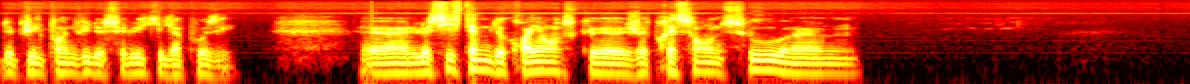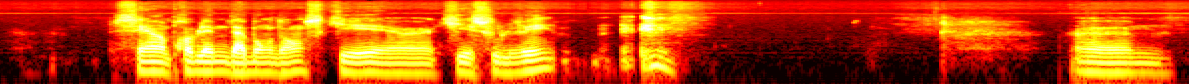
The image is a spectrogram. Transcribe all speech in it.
depuis le point de vue de celui qui l'a posée. le système de croyance que je pressens en dessous, c'est un problème d'abondance qui est soulevé.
